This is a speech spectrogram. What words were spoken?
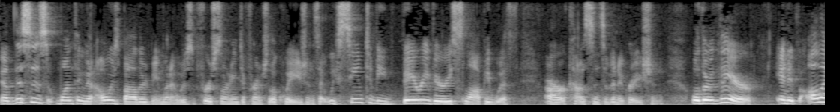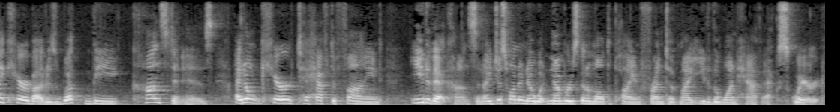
Now this is one thing that always bothered me when I was first learning differential equations, that we seem to be very, very sloppy with our constants of integration. Well, they're there, and if all I care about is what the constant is, I don't care to have to find e to that constant. I just want to know what number is going to multiply in front of my e to the 1 half x squared.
